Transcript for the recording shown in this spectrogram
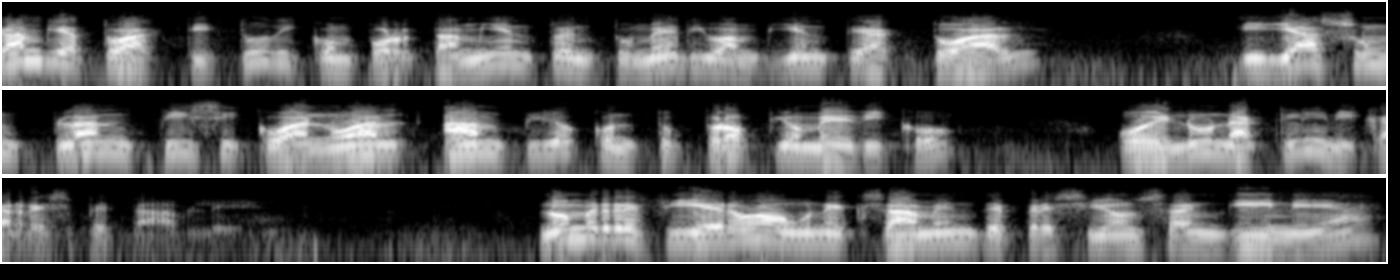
Cambia tu actitud y comportamiento en tu medio ambiente actual y haz un plan físico anual amplio con tu propio médico o en una clínica respetable. No me refiero a un examen de presión sanguínea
